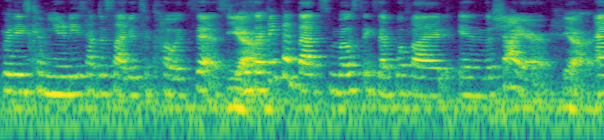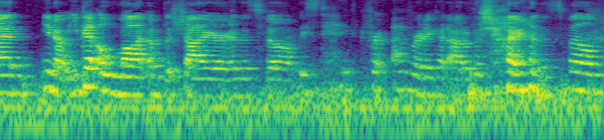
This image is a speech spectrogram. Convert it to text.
where these communities have decided to coexist. Yeah. Because I think that that's most exemplified in the Shire. Yeah. And, you know, you get a lot of the Shire in this film. They take forever to get out of the Shire in this film.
